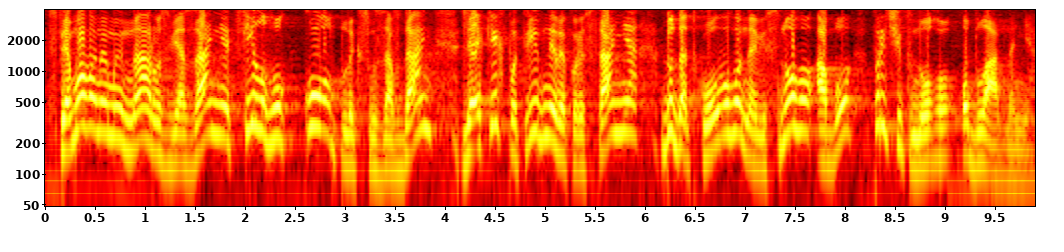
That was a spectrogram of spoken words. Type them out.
спрямованими на розв'язання цілого комплексу завдань, для яких потрібне використання додаткового навісного або причіпного обладнання.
